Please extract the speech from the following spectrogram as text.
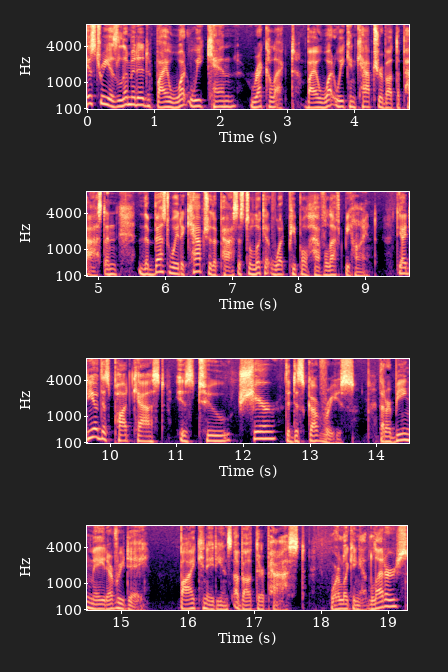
History is limited by what we can recollect, by what we can capture about the past. And the best way to capture the past is to look at what people have left behind. The idea of this podcast is to share the discoveries that are being made every day by Canadians about their past we're looking at letters,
